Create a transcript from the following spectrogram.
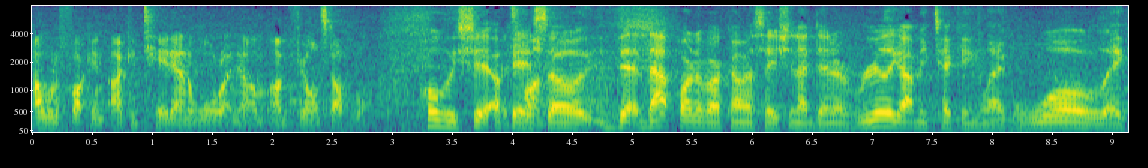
I want to fucking, I could tear down a wall right now. I'm, I'm feeling unstoppable. Holy shit. Okay, so th- that part of our conversation at dinner really got me ticking like, whoa, like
